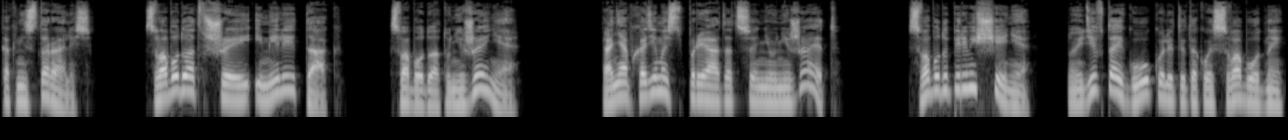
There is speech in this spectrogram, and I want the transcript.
как ни старались. Свободу от вшей имели и так. Свободу от унижения. А необходимость прятаться не унижает? Свободу перемещения. Ну иди в тайгу, коли ты такой свободный.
